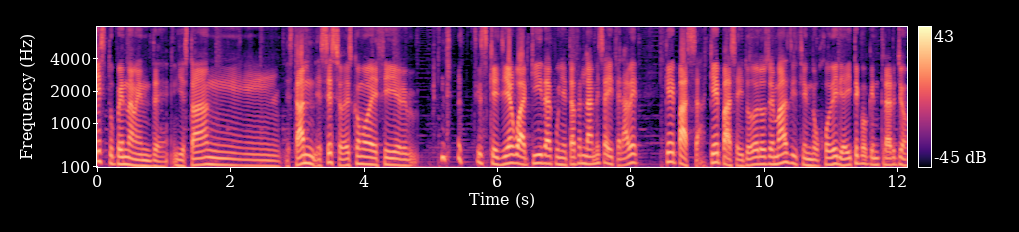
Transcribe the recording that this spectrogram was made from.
estupendamente. Y están. Están. Es eso, es como decir. es que llego aquí, dar puñetazo en la mesa y decir, a ver, ¿qué pasa? ¿Qué pasa? Y todos los demás diciendo, joder, y ahí tengo que entrar yo.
